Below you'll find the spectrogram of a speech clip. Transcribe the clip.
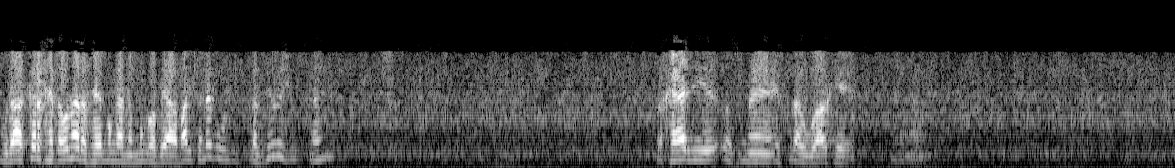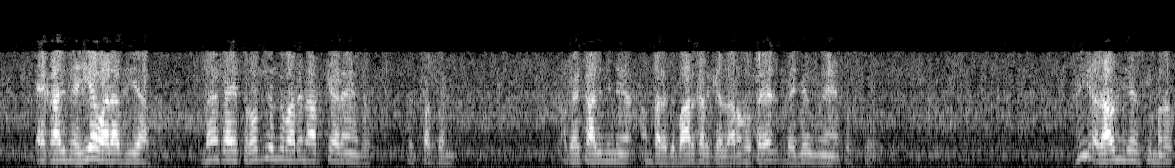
پورا کر خطا ہونا رسے منگا نہ منگو، بیا مال چلے غلطی ہوئی تو خیر جی اس میں اس طرح ہوا کہ ایک آدمی نے یہ والا دیا۔ میں نے کہا، یہ روٹیوں کے بارے میں آپ کہہ رہے ہیں، تو اس پر بند اب ایک آدمی نے ہم پر اعتبار کر کے ہزاروں روپئے بھیجے ہوئے ہیں، تو اس کو نہیں، الاؤ نہیں ہے اس کی مدد۔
